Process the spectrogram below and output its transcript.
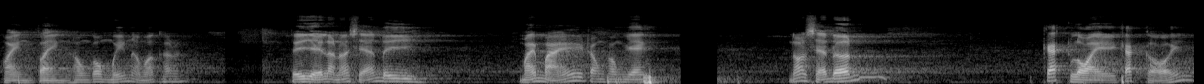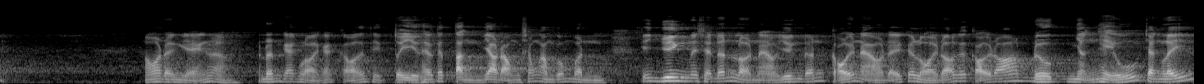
hoàn toàn không có một miếng nào mất hết đó. thì vậy là nó sẽ đi mãi mãi trong không gian nó sẽ đến các loài, các cõi. Không có đơn giản đâu. Đến các loài, các cõi thì tùy theo cái tầng dao động sóng âm của mình. Cái duyên nó sẽ đến loài nào, duyên đến cõi nào để cái loài đó, cái cõi đó được nhận hiểu chân lý.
